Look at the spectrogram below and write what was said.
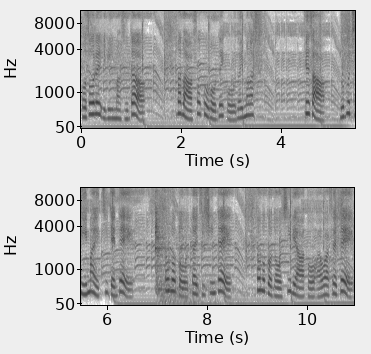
恐れ入りますが、まだ速報でございます。今朝、6時前時点で、トルコ大地震で、トルコとシリアと合わせて、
